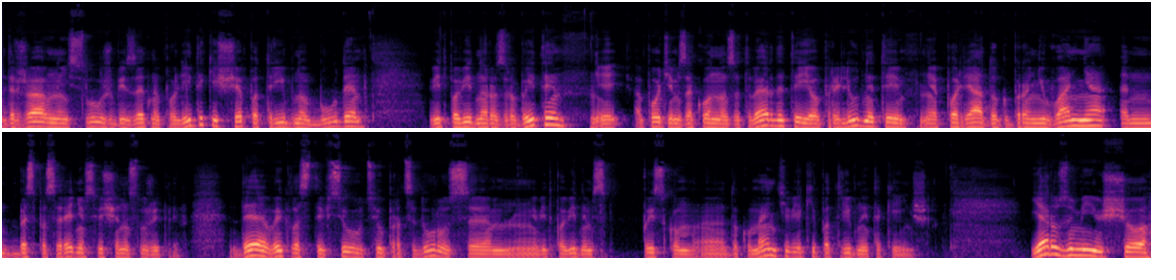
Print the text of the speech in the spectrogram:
Державній службі з етнополітики ще потрібно буде відповідно розробити, е, а потім законно затвердити і оприлюднити е, порядок бронювання е, безпосередньо священнослужителів, де викласти всю цю процедуру з ем, відповідним списком е, документів, які потрібно, і таке інше. Я розумію, що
